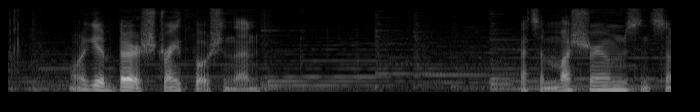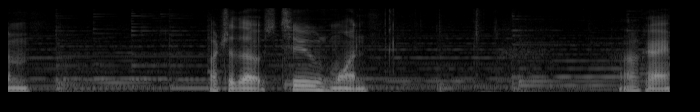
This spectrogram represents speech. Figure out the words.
I want to get a better strength potion then. Got some mushrooms and some bunch of those. Two and one. Okay.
